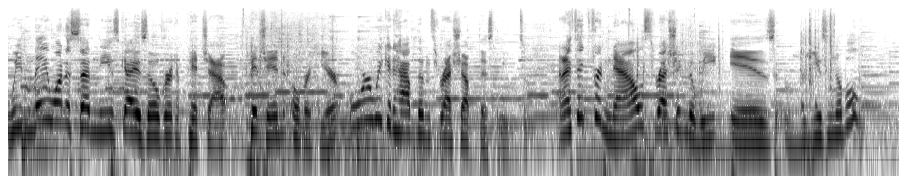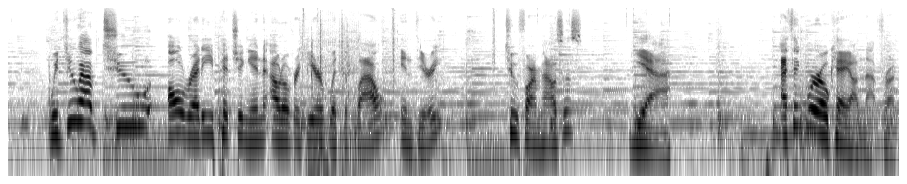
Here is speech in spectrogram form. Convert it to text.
we may want to send these guys over to pitch out, pitch in over here, or we could have them thresh up this wheat. And I think for now, threshing the wheat is reasonable. We do have two already pitching in out over here with the plow, in theory. Two farmhouses. Yeah. I think we're okay on that front.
